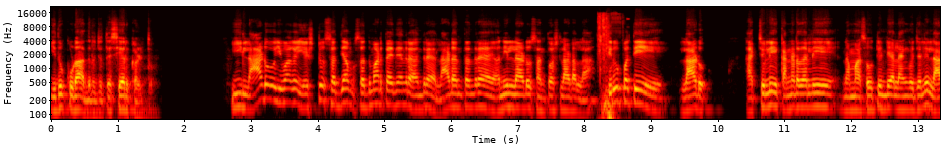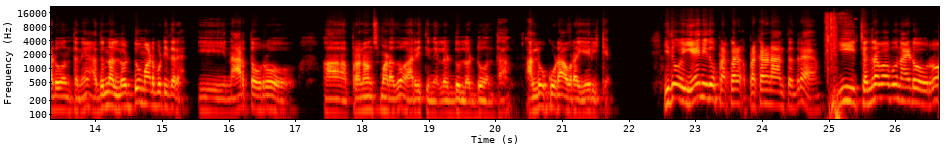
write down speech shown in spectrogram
ಇದು ಕೂಡ ಅದ್ರ ಜೊತೆ ಸೇರ್ಕೊಳ್ತು. ಈ ಲಾಡು ಇವಾಗ ಎಷ್ಟು ಸದ್ಯ ಸದ್ ಮಾಡ್ತಾ ಇದೆ ಅಂದ್ರೆ ಅಂದ್ರೆ ಲಾಡ್ ಅಂತಂದ್ರೆ ಅನಿಲ್ ಲಾಡು, ಸಂತೋಷ್ ಲಾಡಲ್ಲ ತಿರುಪತಿ ಲಾಡು. ಆ್ಯಕ್ಚುಲಿ ಕನ್ನಡದಲ್ಲಿ ನಮ್ಮ ಸೌತ್ ಇಂಡಿಯಾ ಲ್ಯಾಂಗ್ವೇಜಲ್ಲಿ ಲಾಡು ಅಂತಲೇ ಅದನ್ನ ಲಡ್ಡು ಮಾಡಿಬಿಟ್ಟಿದ್ದಾರೆ. ಈ ನಾರ್ತ್ ಅವರು ಪ್ರನೌನ್ಸ್ ಮಾಡೋದು ಆ ರೀತಿನೇ ಲಡ್ಡು ಲಡ್ಡು ಅಂತ. ಅಲ್ಲೂ ಕೂಡ ಅವರ ಏರಿಕೆ. ಇದು ಏನಿದು ಪ್ರಕರ ಪ್ರಕರಣ ಅಂತಂದ್ರೆ, ಈ ಚಂದ್ರಬಾಬು ನಾಯ್ಡು ಅವರು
